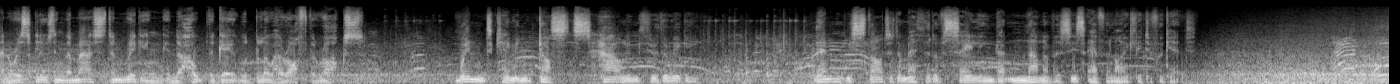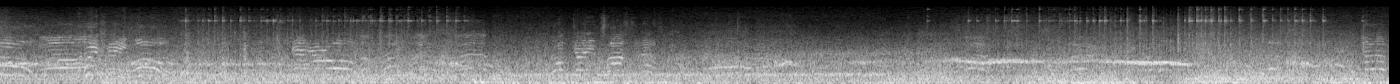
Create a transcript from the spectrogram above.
and risk losing the mast and rigging in the hope the gale would blow her off the rocks. Wind came in gusts howling through the rigging. Then we started a method of sailing that none of us is ever likely to forget. And pull! Quickly, pull! Get her on! Not going fast enough! Get up!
